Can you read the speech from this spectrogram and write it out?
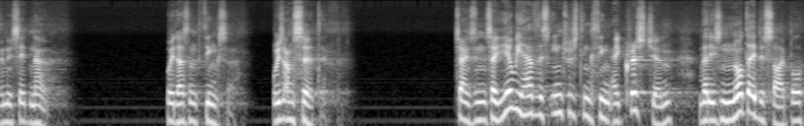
And he said no. Or he doesn't think so. Or he's uncertain. Change. And so here we have this interesting thing, a Christian that is not a disciple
